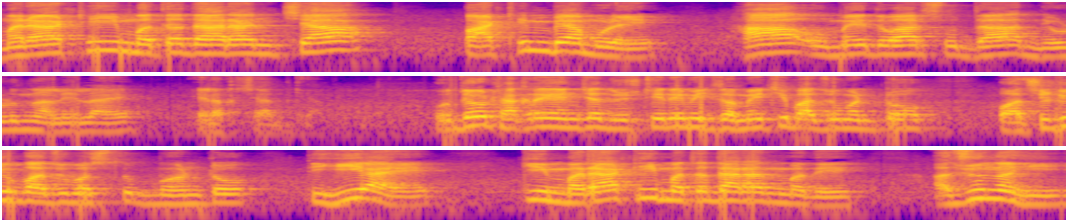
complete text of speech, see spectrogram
मराठी मतदारांच्या पाठिंब्यामुळे हा उमेदवार सुद्धा निवडून आलेला आहे हे लक्षात घ्या. उद्धव ठाकरे यांच्या दृष्टीने मी जमेची बाजू म्हणतो पॉझिटिव्ह बाजू बसतो म्हणतो ती ही आहे की मराठी मतदारांमध्ये अजूनही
